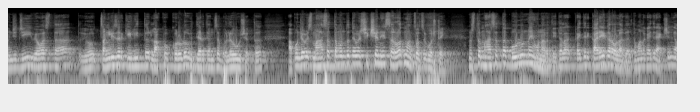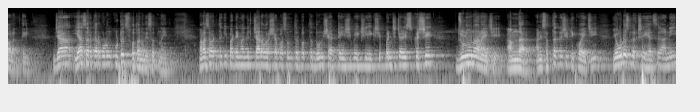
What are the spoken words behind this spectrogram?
म्हणजे जी व्यवस्था व्यव चांगली जर केली तर लाखो करोडो विद्यार्थ्यांचं भलं होऊ शकतं. आपण ज्यावेळेस महासत्ता म्हणतो त्यावेळेस शिक्षण हे सर्वात महत्त्वाची गोष्ट आहे. नुसतं महासत्ता बोलून नाही होणार ते. त्याला काहीतरी कार्य करावं लागेल तर मला काहीतरी ॲक्शन घ्यावं लागतील ज्या या सरकारकडून कुठंच होताना दिसत नाहीत. मला असं वाटतं की पाठीमागील चार वर्षापासून तर फक्त दोनशे अठ्ठ्याऐंशीपैकी एकशे पंचेचाळीस कसे जुळवून आणायचे आमदार आणि सत्ता कशी टिकवायची एवढंच लक्ष ह्याचं आणि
